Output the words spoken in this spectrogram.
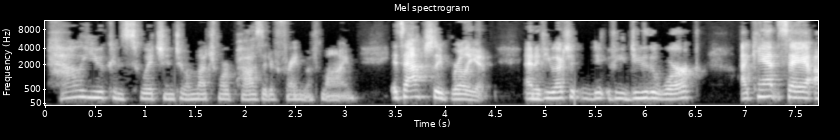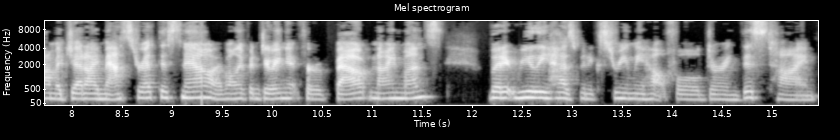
how you can switch into a much more positive frame of mind it's actually brilliant and if you actually, if you do the work, I can't say I'm a Jedi master at this now. I've only been doing it for about nine months, but it really has been extremely helpful during this time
